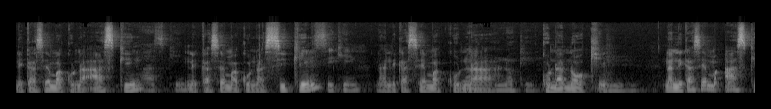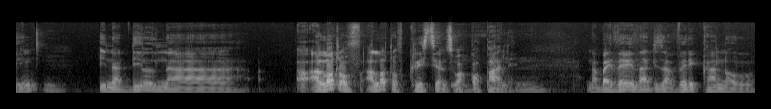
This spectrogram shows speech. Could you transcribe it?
nikasema kuna asking, Asking. nikasema kuna seeking, seeking na nikasema kuna knocking. kuna knocking mm. na nikasema asking mm. ina deal na a, a lot of a lot of Christians mm. wako pale mm. na by the way that is a very carnal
